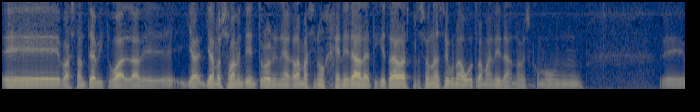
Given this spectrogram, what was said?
eh, bastante habitual, la de, ya, ya no solamente dentro del enneagrama, sino en general, etiquetar a las personas de una u otra manera, ¿no? Es como un... Eh,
